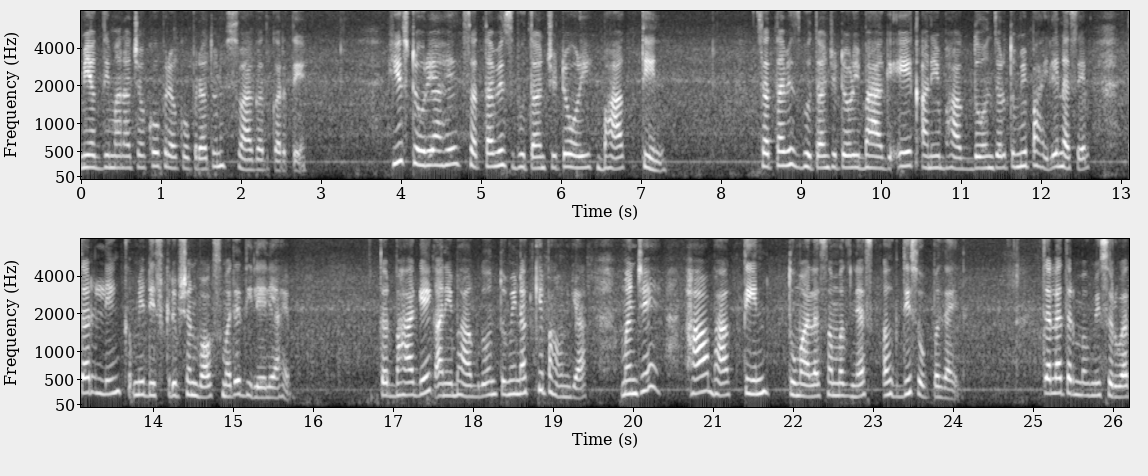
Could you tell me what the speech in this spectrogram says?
मी अगदी मनाच्या कोपऱ्या कोपऱ्यातून स्वागत करते. ही स्टोरी आहे सत्तावीस भूतांची टोळी भाग तीन. सत्तावीस भूतांची टोळी भाग एक आणि भाग दोन जर तुम्ही पाहिली नसेल तर लिंक मी डिस्क्रिप्शन बॉक्समध्ये दिलेली आहे. तर भाग एक आणि भाग दोन तुम्ही नक्की पाहून घ्या. म्हणजे हा भाग तीन तुम्हाला समजण्यास अगदी सोपं जाईल. चला तर मग मी सुरुवात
